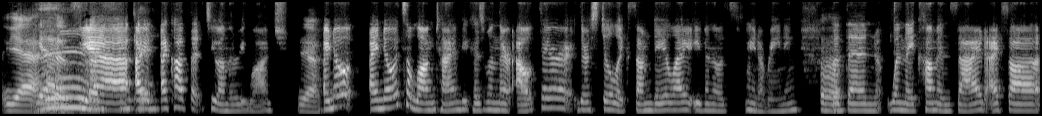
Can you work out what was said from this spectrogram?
Yeah. Yeah. yeah, Okay. I, I caught that too on the rewatch. Yeah. I know I know it's a long time because when they're out there, there's still like some daylight, even though it's you know raining. Uh-huh. But then when they come inside, I saw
